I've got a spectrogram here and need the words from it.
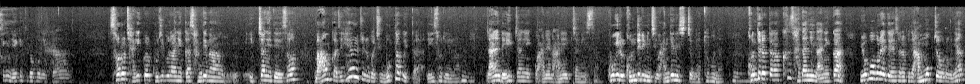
지금 얘기 들어보니까 서로 자기 걸 고집을 하니까 상대방 입장에 대해서 마음까지 헤아려 주는 걸 지금 못 하고 있다 이 소리예요. 나는 내 입장에 있고 아내는 아내 입장에 있어. 고기를 건드리면 지금 안 되는 시점이야 두 분은. 건드렸다가 큰 사단이 나니까 이 부분에 대해서는 그냥 암묵적으로 그냥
